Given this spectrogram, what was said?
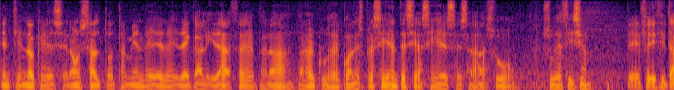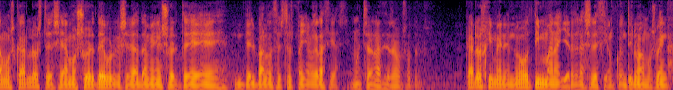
entiendo que será un salto también de, calidad eh, para, para, el club del cual es presidente, si así es esa su, su decisión. Te felicitamos, Carlos, te deseamos suerte porque será también suerte del baloncesto español. Gracias. Muchas gracias a vosotros. Carlos Jiménez, nuevo team manager de la selección. Continuamos, venga.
